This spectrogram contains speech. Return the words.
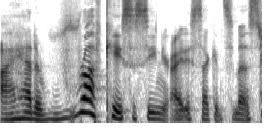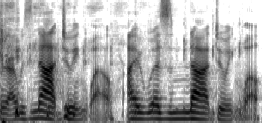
I had a rough case of senioritis second semester. I was not doing well. I was not doing well.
